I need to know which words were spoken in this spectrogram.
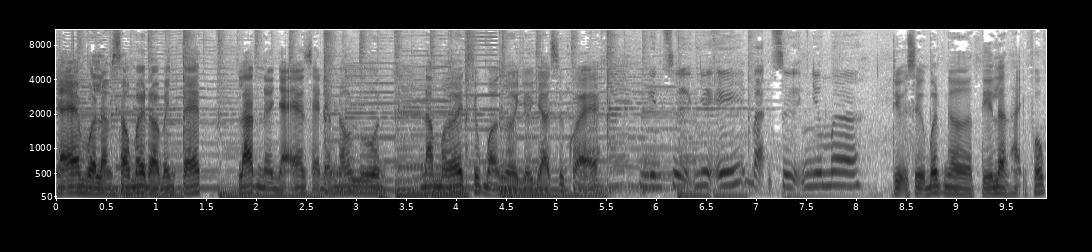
Nhà em vừa làm xong mấy đòi bánh tét Lát nữa nhà em sẽ đem nấu luôn. Năm mới chúc mọi người dồi dào sức khỏe. Nghìn sự như ý, vạn sự như mơ. Triệu sự bất ngờ, tí lần hạnh phúc.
